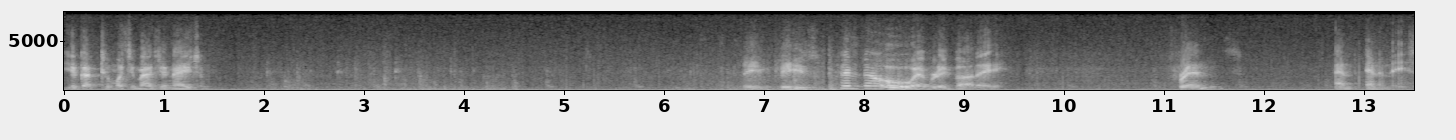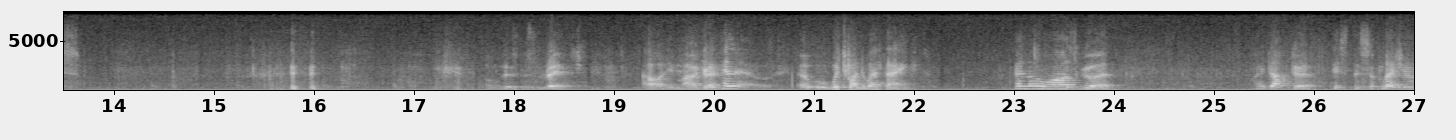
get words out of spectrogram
You got too much imagination. Name, please. Hello, everybody. Friends and enemies. oh, this is Rich. How are you, Margaret? Hello. Uh, which one do I thank? Hello, Osgood. Why, Doctor, is this a pleasure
